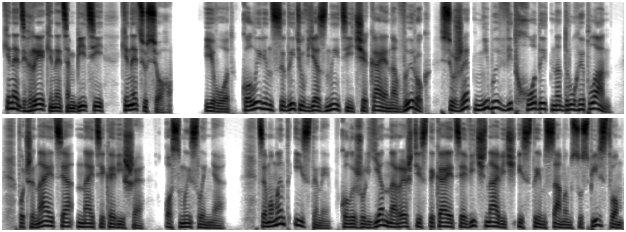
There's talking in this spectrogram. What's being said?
Кінець гри, кінець амбіцій, кінець усього. І от, коли він сидить у в'язниці і чекає на вирок, сюжет ніби відходить на другий план. Починається найцікавіше – осмислення. Це момент істини, коли Жульєн нарешті стикається віч-навіч із тим самим суспільством,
